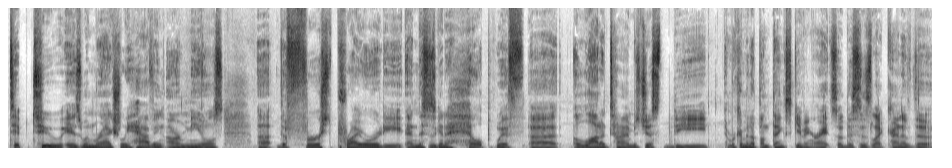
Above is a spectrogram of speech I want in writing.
Tip two is when we're actually having our meals, uh, the first priority, and this is going to help with uh, a lot of times just the, and we're coming up on Thanksgiving, right? So this is like kind of the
